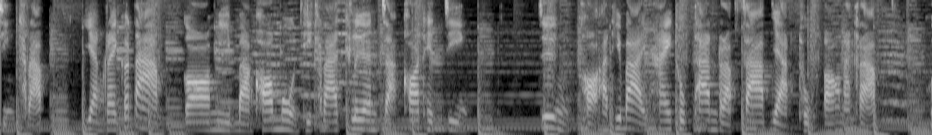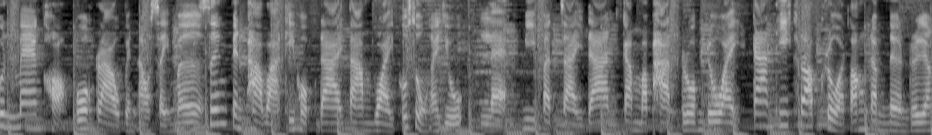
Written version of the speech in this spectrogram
จริงครับ อย่างไรก็ตามก็มีบางข้อมูลที่คลาดเคลื่อนจากข้อเท็จจริง จึงขออธิบายให้ทุกท่านรับทราบอย่างถูกต้องนะครับ คุณแม่ของพวกเราเป็นอัลไซเมอร์ ซึ่งเป็นภาวะที่พบได้ตามวัยผู้สูงอายุ และมีปัจจัยด้านกรรมพันธุ์ร่วมด้วย การที่ครอบครัวต้องดำเนินเรื่อง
